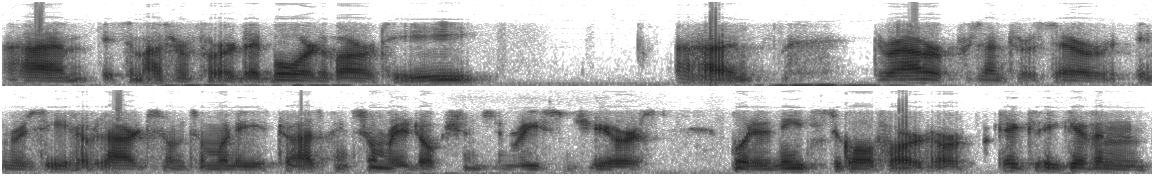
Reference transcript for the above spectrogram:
Um, it's a matter for the board of RTE. Uh, there are presenters there in receipt of large sums of money. There has been some reductions in recent years, but it needs to go further, particularly given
